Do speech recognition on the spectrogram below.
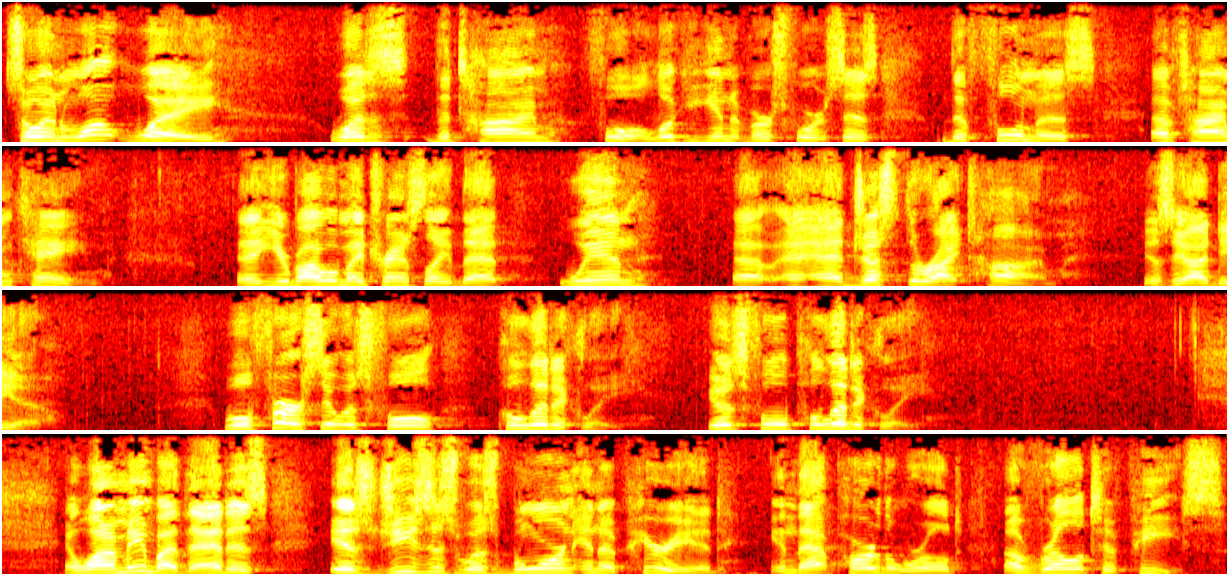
So, in what way was the time full? Look again at verse 4. It says, The fullness of time came. Uh, your Bible may translate that when, uh, at just the right time, is the idea. Well, first, it was full politically. It was full politically. And what I mean by that is, is Jesus was born in a period in that part of the world of relative peace.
